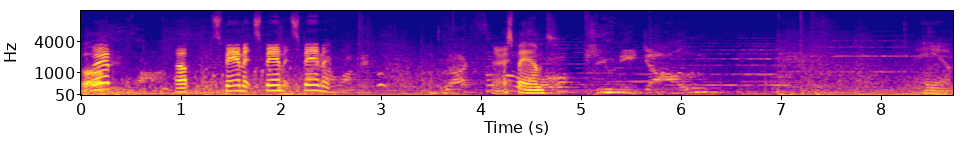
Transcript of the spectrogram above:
Now. Oh, Up. Up. Spam it. Spam it. Spam it. Back for Alright. spammed. Cutie doll. Ham.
